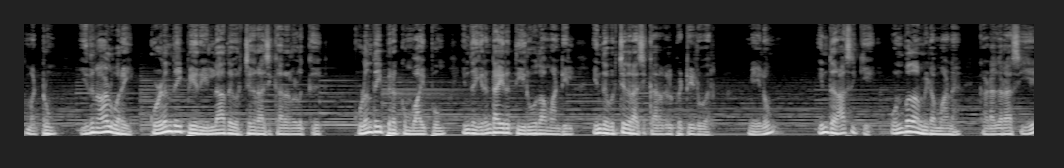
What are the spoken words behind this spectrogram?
மற்றும் இது நாள் வரை குழந்தை பேர் இல்லாத விருச்சக ராசிக்காரர்களுக்கு குழந்தை பிறக்கும் வாய்ப்பும் இந்த இரண்டாயிரத்தி இருபதாம் ஆண்டில் இந்த விருச்சக ராசிக்காரர்கள் பெற்றிடுவர். மேலும் இந்த ராசிக்கு ஒன்பதாம் இடமான கடகராசியை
